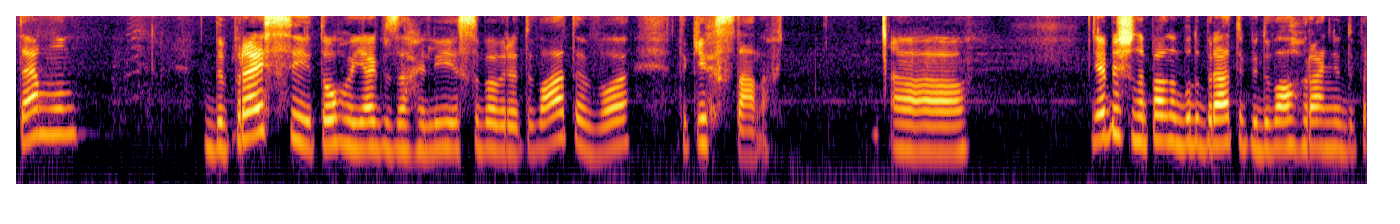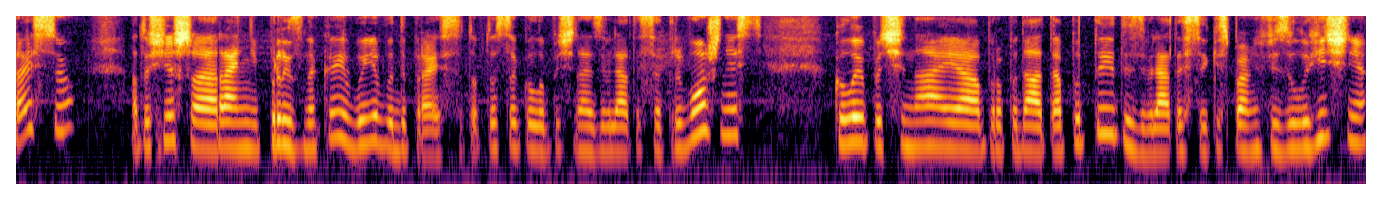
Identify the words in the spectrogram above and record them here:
тему депресії, того, як взагалі себе врятувати в таких станах. Я більше, напевно, буду брати під увагу ранню депресію, а точніше, ранні признаки і вияви депресії. Тобто, це коли починає з'являтися тривожність, коли починає пропадати апетит, з'являтися якісь певні фізіологічні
